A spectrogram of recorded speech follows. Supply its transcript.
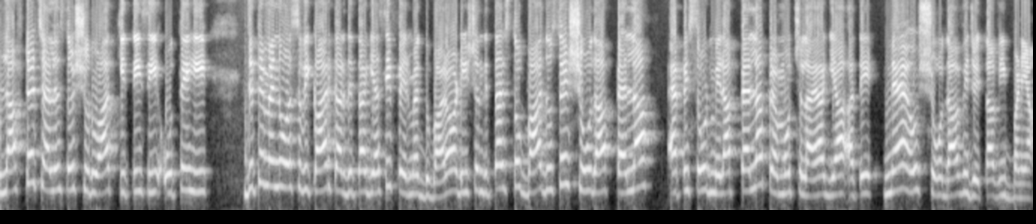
ਲਾਫਟਰ ਚੈਲੰਜ ਤੋਂ ਸ਼ੁਰੂਆਤ ਕੀਤੀ ਸੀ, ਉੱਥੇ ਹੀ ਜਿੱਥੇ ਮੈਨੂੰ ਅਸਵੀਕਾਰ ਕਰ ਦਿੱਤਾ ਗਿਆ ਸੀ, ਫਿਰ ਮੈਂ ਦੁਬਾਰਾ ਆਡੀਸ਼ਨ ਦਿੱਤਾ। ਇਸ ਤੋਂ ਬਾਅਦ ਉਸੇ ਸ਼ੋਅ ਦਾ ਪਹਿਲਾ ਐਪੀਸੋਡ ਮੇਰਾ ਪਹਿਲਾ ਪ੍ਰੋਮੋ ਚਲਾਇਆ ਗਿਆ ਅਤੇ ਮੈਂ ਉਸ ਸ਼ੋਅ ਦਾ ਵਿਜੇਤਾ ਵੀ ਬਣਿਆ,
